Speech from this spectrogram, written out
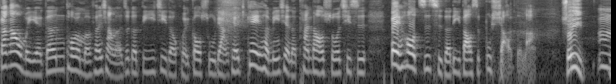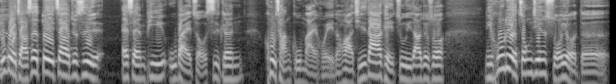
刚刚我们也跟通友们分享了这个第一季的回购数量，可以可以很明显的看到说，其实背后支持的力道是不小的啦。所以，嗯如果假设对照就是 S M P 五百走势跟库藏股买回的话，其实大家可以注意到，就是说你忽略中间所有的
